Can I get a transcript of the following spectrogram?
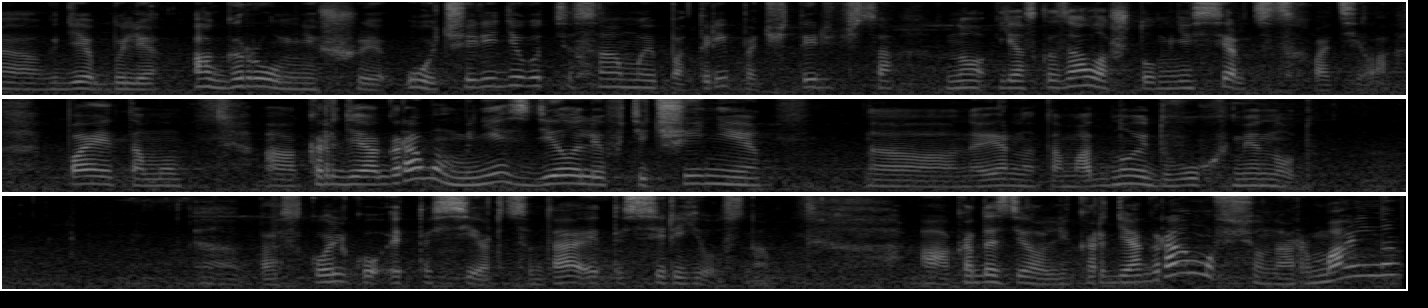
а, где были огромнейшие очереди, вот те самые, по 3, по 4 часа. Но я сказала, что у меня сердце схватило. Поэтому а, кардиограмму мне сделали в течение, а, наверное, там одной-двух минут. Поскольку это сердце, да, это серьезно. А когда сделали кардиограмму, все нормально,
